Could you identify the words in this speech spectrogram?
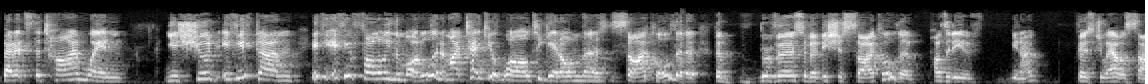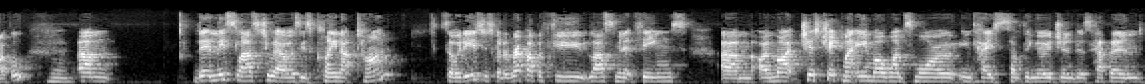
But it's the time when you should, if you've done, if, if you're following the model, and it might take you a while to get on the cycle, the, the reverse of a vicious cycle, the positive, you know, first two hours cycle. Mm. Um, then this last two hours is clean up time. So it is just got to wrap up a few last minute things. Um, I might just check my email once more in case something urgent has happened.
